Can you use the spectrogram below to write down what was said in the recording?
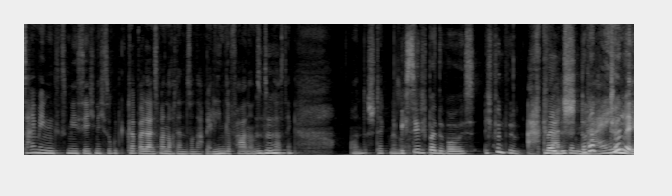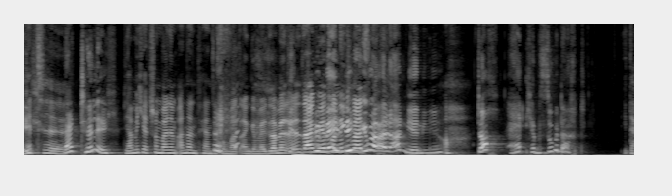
timingsmäßig nicht so gut geklappt, weil da ist man noch dann so nach Berlin gefahren und so zum Casting. Und das steckt mir so. Mhm. Ich sehe dich bei The Voice. Ich finde, wir Ach, melden Quatsch, dich an. Doch, nein, natürlich. bitte. Natürlich. Die haben mich jetzt schon bei einem anderen Fernsehformat angemeldet. Damit sagen wir Wir jetzt melden dich was. überall an, Jenny. Doch. Hä? Ich habe es so gedacht. Da,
